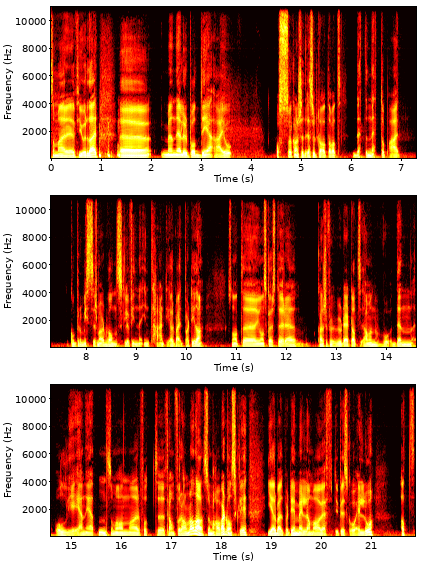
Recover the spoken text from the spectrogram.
som er fjor der. Men jeg lurer på, det er jo også kanskje et resultat av at dette nettopp er kompromisser som har vært vanskelig å finne internt i Arbeiderpartiet. da. Sånn at uh, Jonas Gahr Støre kanskje vurdert at ja, men den oljeenigheten som han har fått uh, framforhandla, som har vært vanskelig i Arbeiderpartiet mellom AUF typisk og LO, at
